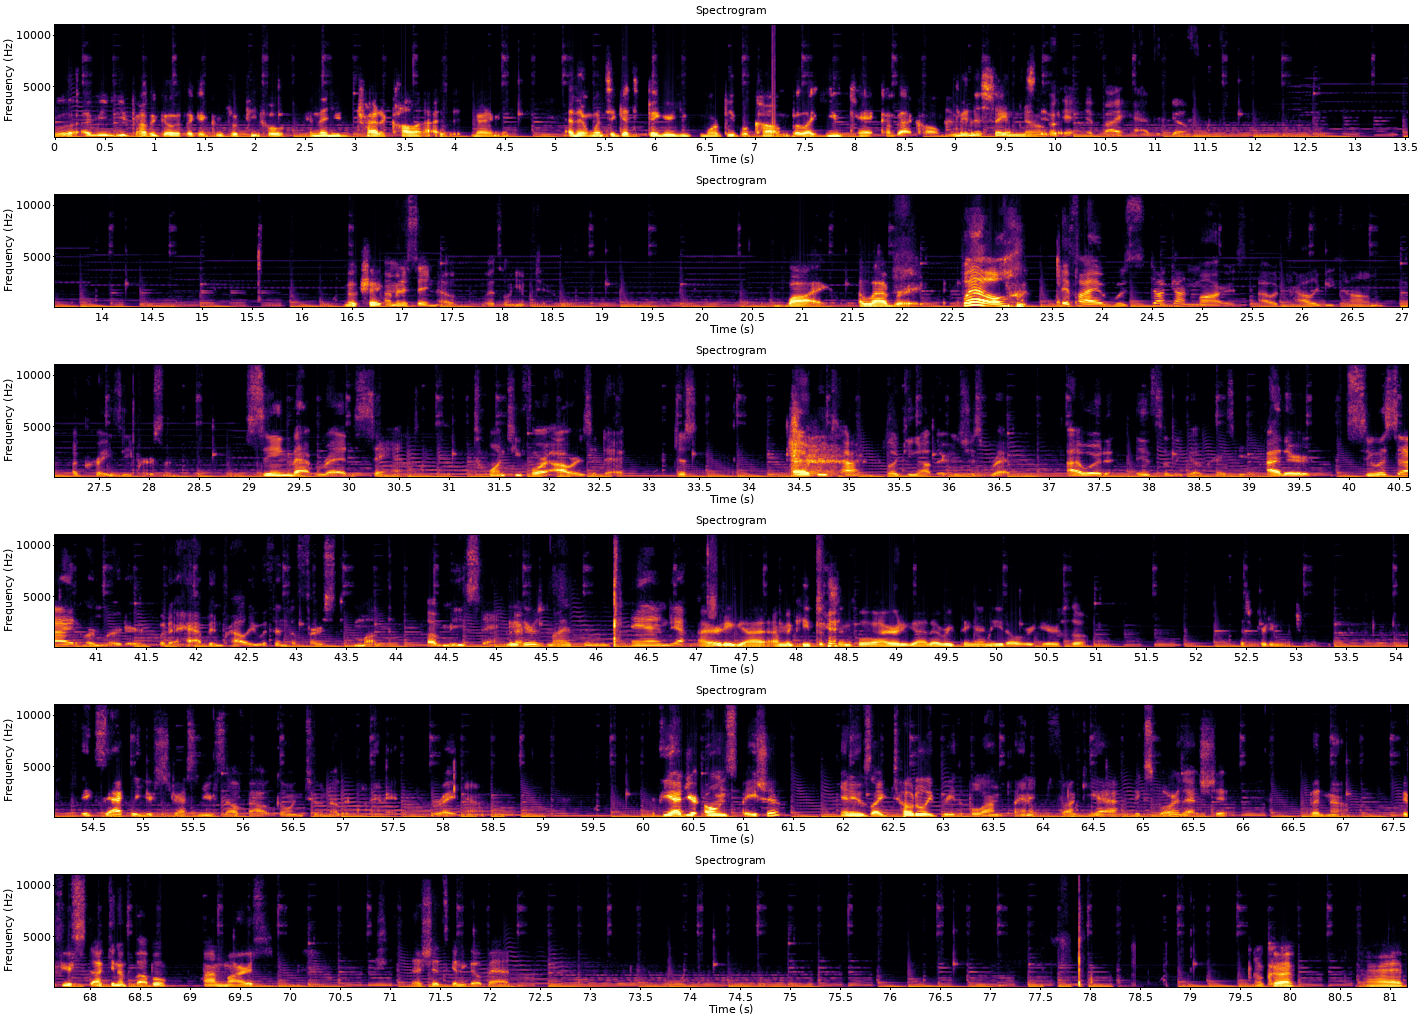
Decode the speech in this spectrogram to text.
Well, I mean, you'd probably go with like a group of people, and then you'd try to colonize it. You know what I mean? And then once it gets bigger, you more people come, but like you can't come back home. I'm gonna say You to no. stay there. okay, if I had to go, Milkshake? I'm gonna say no with William too. Why? Elaborate. Well, if I was stuck on Mars, I would probably become a crazy person. Seeing that red sand 24 hours a day. Just every time looking out there is just red. I would instantly go crazy. Either suicide or murder would have happened probably within the first month of me staying there. here's my thing. And yeah, I already got. I'm gonna keep it simple. I already got everything I need over here, so that's pretty much it. exactly. You're stressing yourself out going to another planet right now. If you had your own spaceship and it was like totally breathable on the planet, fuck yeah, explore that shit. But no, if you're stuck in a bubble on Mars, that shit's gonna go bad. Okay. All right.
